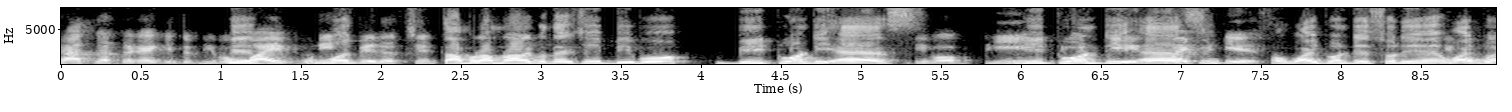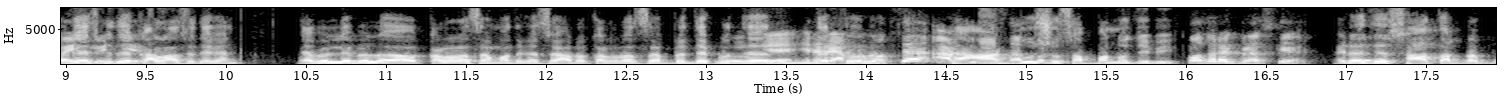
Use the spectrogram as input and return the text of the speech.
সাত হাজার টাকায় কিন্তু ভিভো ওয়াই উনিশ পেয়ে যাচ্ছেন। তারপর আমরা আরেকটা দেখছি Vivo V twenty S Vivo V twenty S Y twenty S sorry Y twenty S কিন্তু কালার আছে দেখেন। অ্যাভেলেবেল কালার আছে আমাদের কাছে আরও কালার আছে আপনি হচ্ছে আট দুশো ছাপ্পান্ন। জিবি কত রাখবেন আজকে? এটা হচ্ছে সাত আট রাখব।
